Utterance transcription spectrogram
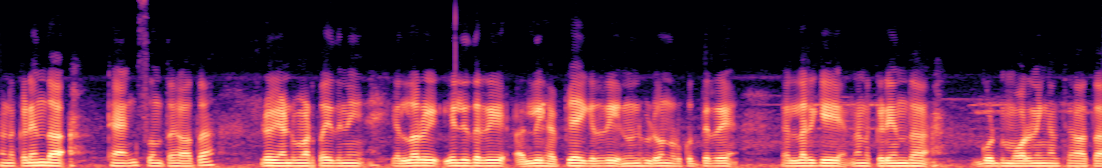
ನನ್ನ ಕಡೆಯಿಂದ ಥ್ಯಾಂಕ್ಸ್ ಅಂತ ಹೇಳ್ತಾ ವಿಡಿಯೋ ಎಂಡ್ ಮಾಡ್ತಾ ಇದ್ದೀನಿ. ಎಲ್ಲರೂ ಎಲ್ಲಿದ್ದೀರಿ? ಅಲ್ಲಿ ಹ್ಯಾಪಿಯಾಗಿರ್ರಿ ನನ್ನ ವಿಡಿಯೋ ನೋಡ್ಕೊತಿರ್ರಿ ಎಲ್ಲರಿಗೆ ನನ್ನ ಕಡೆಯಿಂದ ಗುಡ್ ಮಾರ್ನಿಂಗ್ ಅಂತ ಹೇಳ್ತಾ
